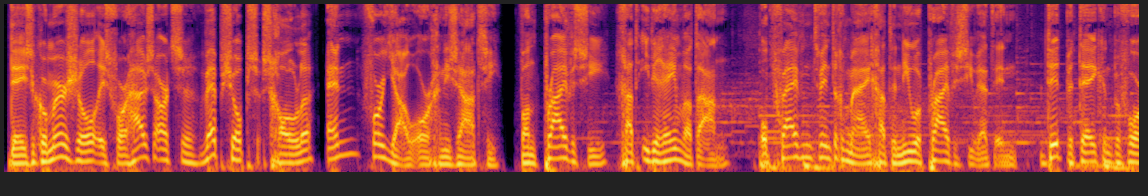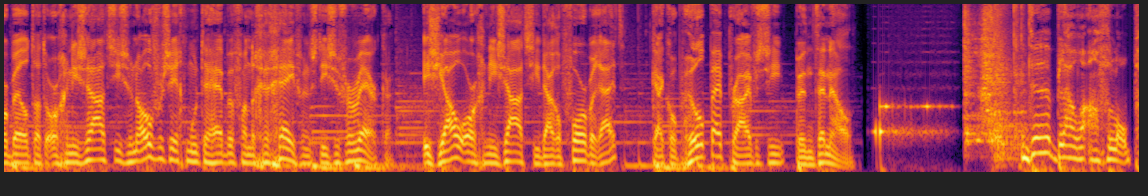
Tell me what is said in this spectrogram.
Deze commercial is voor huisartsen, webshops, scholen en voor jouw organisatie. Want privacy gaat iedereen wat aan. Op 25 mei gaat de nieuwe privacywet in. Dit betekent bijvoorbeeld dat organisaties een overzicht moeten hebben... van de gegevens die ze verwerken. Is jouw organisatie daarop voorbereid? Kijk op hulpbijprivacy.nl. De blauwe envelop.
